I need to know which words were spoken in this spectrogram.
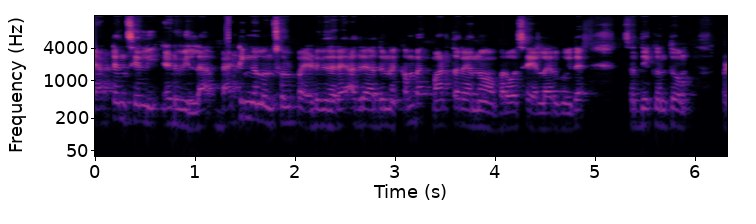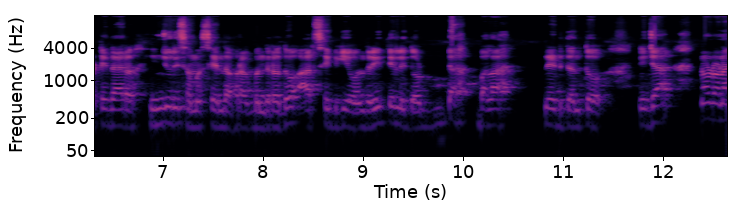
ಕ್ಯಾಪ್ಟನ್ಸಿಯಲ್ಲಿ ಎಡವಿಲ್ಲ. ಬ್ಯಾಟಿಂಗಲ್ಲಿ ಒಂದು ಸ್ವಲ್ಪ ಎಡವಿದ್ದಾರೆ. ಆದರೆ ಅದನ್ನ ಕಂಬ್ಯಾಕ್ ಮಾಡ್ತಾರೆ ಅನ್ನೋ ಭರವಸೆ ಎಲ್ಲರಿಗೂ ಇದೆ. ಸದ್ಯಕ್ಕಂತೂ ಪಟ್ಟಿದಾರ್ ಇಂಜುರಿ ಸಮಸ್ಯೆಯಿಂದ ಹೊರಗೆ ಬಂದಿರೋದು. ಆರ್ ಸಿ ಬಿಗೆ ಒಂದು ರೀತಿಯಲ್ಲಿ ದೊಡ್ಡ ಬಲ ನೀಡಿದಂತೂ ನಿಜ. ನೋಡೋಣ.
